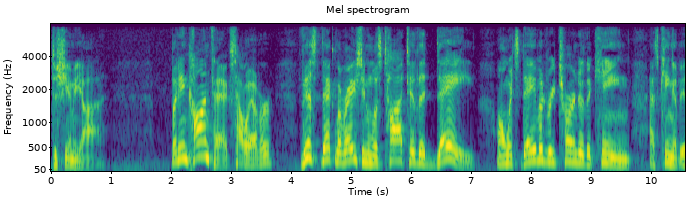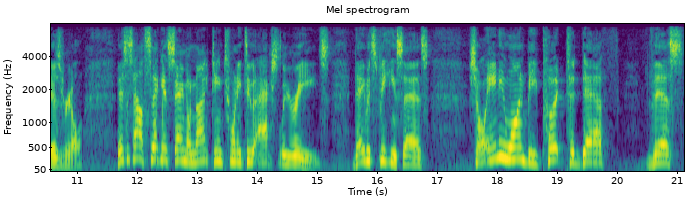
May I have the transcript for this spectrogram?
to Shimei. But in context, however, this declaration was tied to the day on which David returned to the king as king of Israel. This is how 2 Samuel 19:22 actually reads. David speaking says, "Shall anyone be put to death this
